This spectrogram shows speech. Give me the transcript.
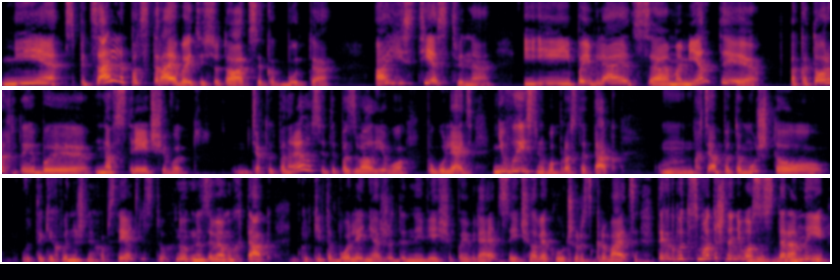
не специально подстраиваете ситуации как будто, а естественно. И, и появляются моменты, о которых ты бы на встрече, вот тебе кто-то понравился, ты позвал его погулять, не выяснил бы просто так. Хотя потому, что вот таких вынужденных обстоятельствах, ну, назовем их так, какие-то более неожиданные вещи появляются, и человек лучше раскрывается. Ты как будто смотришь на него со стороны,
